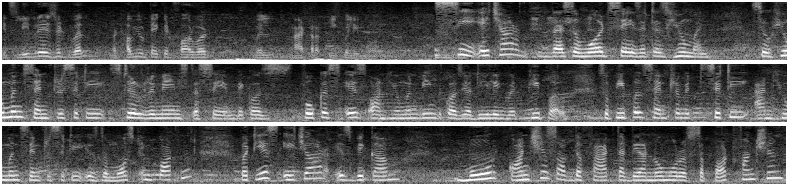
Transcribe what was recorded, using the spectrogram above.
It's leveraged it well, but how you take it forward will matter equally more. See, HR, as the word says, it is human. So human centricity still remains the same because focus is on human being because you're dealing with people. So people centricity and human centricity is the most important. But yes, HR is become more conscious of the fact that they are no more a support function.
